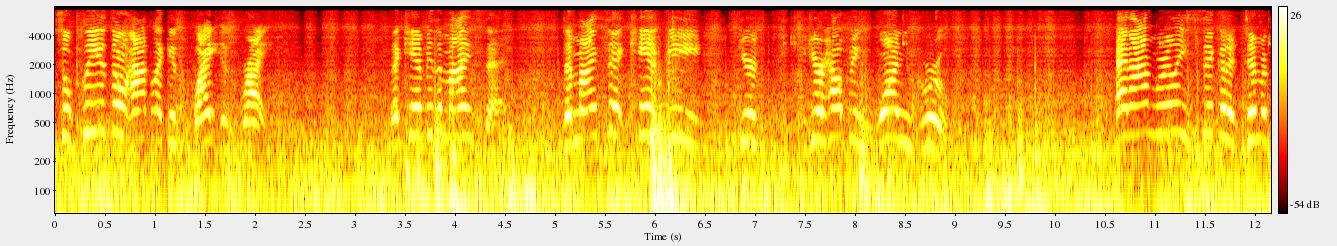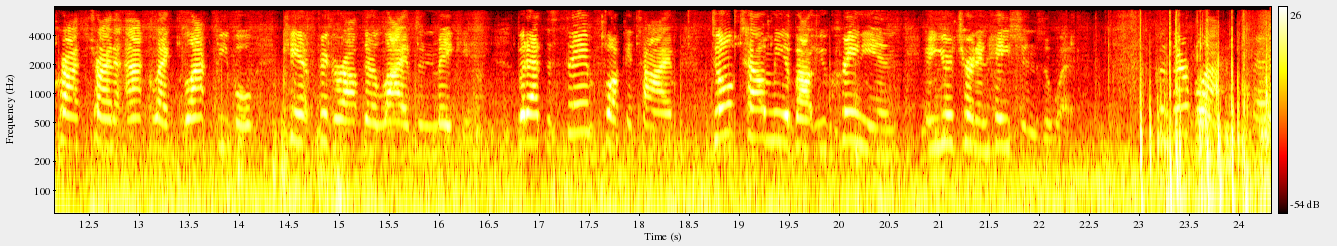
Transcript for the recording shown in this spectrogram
So please don't act like it's white is right. That can't be the mindset. The mindset can't be you're you're helping one group. And I'm really sick of the Democrats trying to act like black people can't figure out their lives and make it. But at the same fucking time, don't tell me about Ukrainians and you're turning Haitians away. Because they're black, okay?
